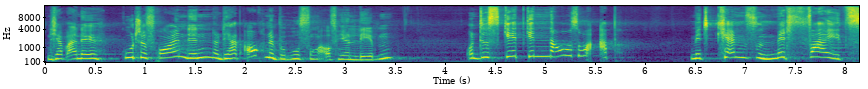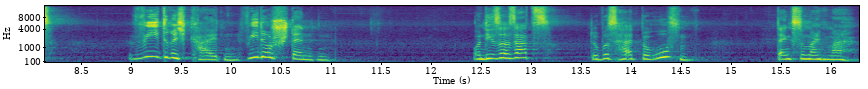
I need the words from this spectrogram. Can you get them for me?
Und ich habe eine gute Freundin und die hat auch eine Berufung auf ihr Leben. Und das geht genauso ab. Mit Kämpfen, mit Fights, Widrigkeiten, Widerständen. Und dieser Satz, du bist halt berufen, denkst du manchmal,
